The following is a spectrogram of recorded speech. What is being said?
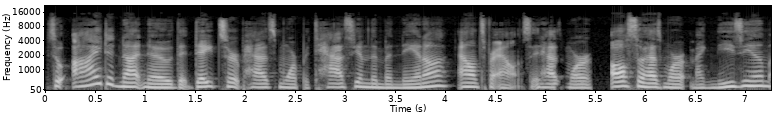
So I did not know that date syrup has more potassium than banana ounce per ounce. It has more also has more magnesium,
